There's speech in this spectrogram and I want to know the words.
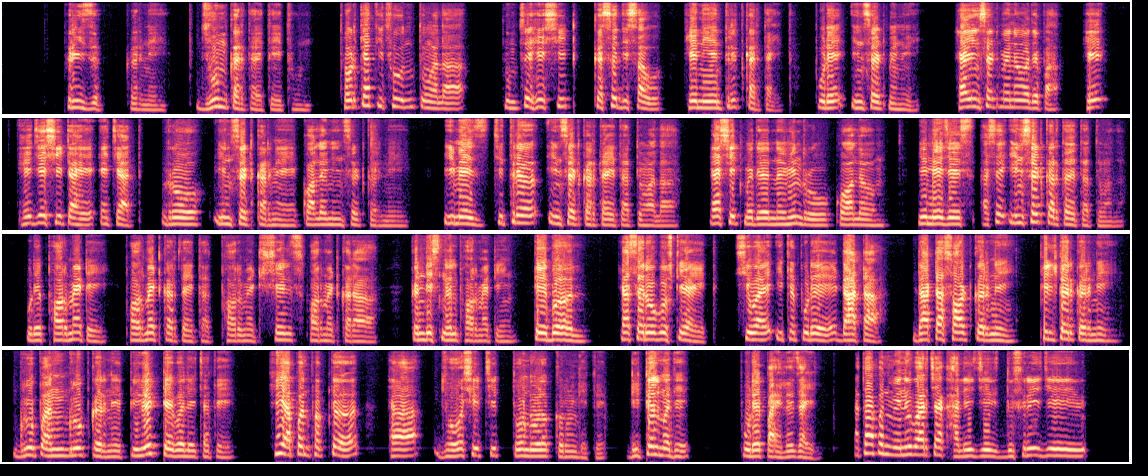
फ्रीज करणे झूम करता येते इथून. थोडक्यात इथून तुम्हाला तुमचं हे शीट कसं दिसावं हे नियंत्रित करता येतं. पुढे इन्सर्ट मेनू ह्या इन्सर्ट मेनूमध्ये पहा. हे हे जे शीट आहे याच्यात रो इन्सर्ट करणे कॉलम इन्सर्ट करणे इमेज चित्र इन्सर्ट करता येतात तुम्हाला. या शीटमध्ये नवीन रो कॉलम इमेजेस असे इन्सर्ट करता येतात तुम्हाला. पुढे फॉर्मॅट आहे. फॉर्मॅट करता येतात. फॉर्मॅट शेल्स फॉर्मॅट करा. कंडिशनल फॉर्मॅटिंग टेबल ह्या सर्व गोष्टी आहेत. शिवाय इथे पुढे डाटा डाटा सॉर्ट करणे फिल्टर करणे ग्रुप अनग्रुप करणे पिव्हेट टेबल याच्यात आहे. ही आपण फक्त ह्या झोहो तोंड ओळख करून घेतोय. डिटेलमध्ये पुढे पाहिलं जाईल. आता आपण मेन्यूबारच्या खाली जी दुसरी जी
